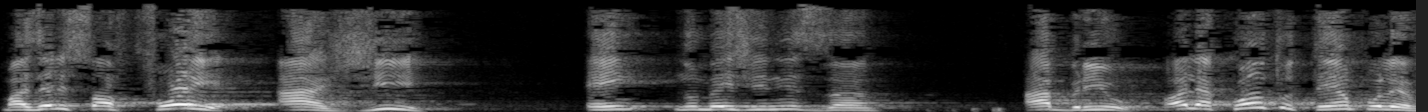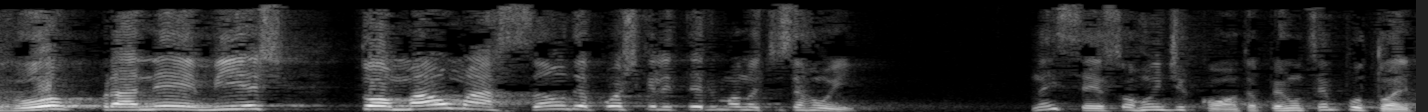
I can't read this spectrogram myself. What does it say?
Mas ele só foi agir em, no mês de Nizam abril. Olha quanto tempo levou para Neemias tomar uma ação depois que ele teve uma notícia ruim. Nem sei, eu sou ruim de conta. Eu pergunto sempre para o Tony.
